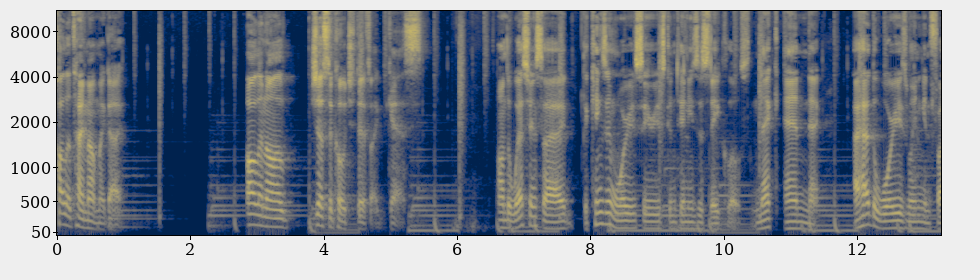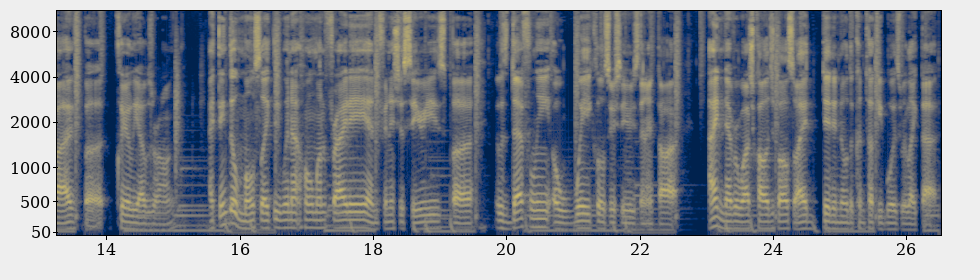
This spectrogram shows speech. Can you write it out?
call a timeout, my guy. All in all, just a coach diff, I guess. On the western side, the Kings and Warriors series continues to stay close, neck and neck. I had the Warriors winning in five, but clearly I was wrong. I think they'll most likely win at home on Friday and finish the series, but it was definitely a way closer series than I thought. I never watched college ball, so I didn't know the Kentucky boys were like that.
